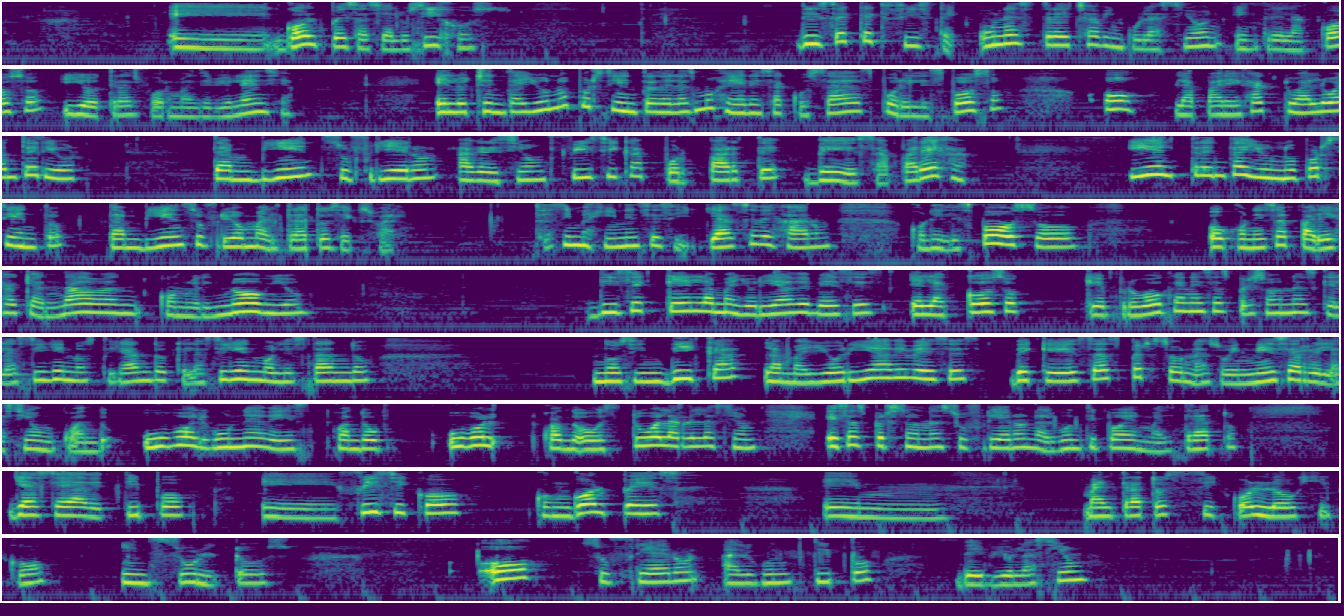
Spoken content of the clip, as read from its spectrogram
eh, golpes hacia los hijos. Dice que existe una estrecha vinculación entre el acoso y otras formas de violencia. El 81% de las mujeres acosadas por el esposo o la pareja actual o anterior también sufrieron agresión física por parte de esa pareja. y el 31% también sufrió maltrato sexual. Entonces imagínense si ya se dejaron con el esposo o con esa pareja que andaban, con el novio. Dice que la mayoría de veces el acoso que provocan esas personas que las siguen hostigando, que las siguen molestando, nos indica la mayoría de veces de que esas personas o en esa relación cuando hubo alguna de cuando hubo cuando estuvo la relación esas personas sufrieron algún tipo de maltrato ya sea de tipo eh, físico con golpes em, maltrato psicológico insultos o sufrieron algún tipo de violación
